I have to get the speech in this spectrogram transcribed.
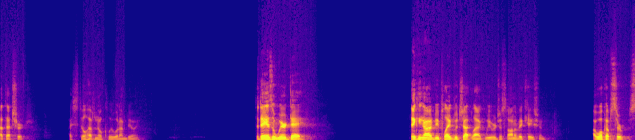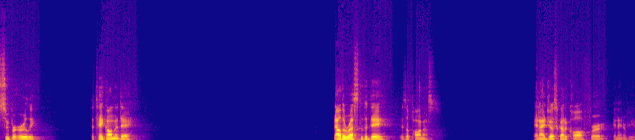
at that church. I still have no clue what I'm doing. Today is a weird day. Thinking I would be plagued with jet lag, we were just on a vacation. I woke up super early to take on the day. Now the rest of the day is upon us. And I just got a call for an interview.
